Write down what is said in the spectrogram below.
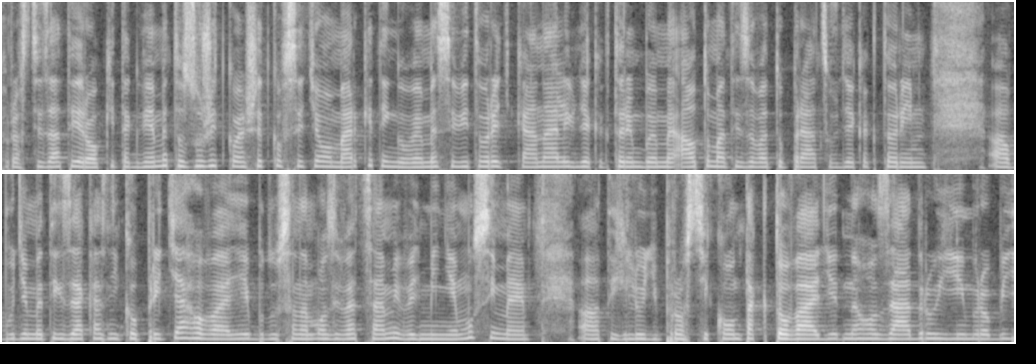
proste za tie roky, tak vieme to zužitkovať všetko v sieťovom marketingu, vieme si vytvoriť kanály, vďaka ktorým budeme automatizovať tú prácu, vďaka ktorým budeme tých zákazníkov priťahovať, budú sa nám ozývať sami, veď my nemusíme tých ľudí proste kontaktovať jedného za druhým, robiť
